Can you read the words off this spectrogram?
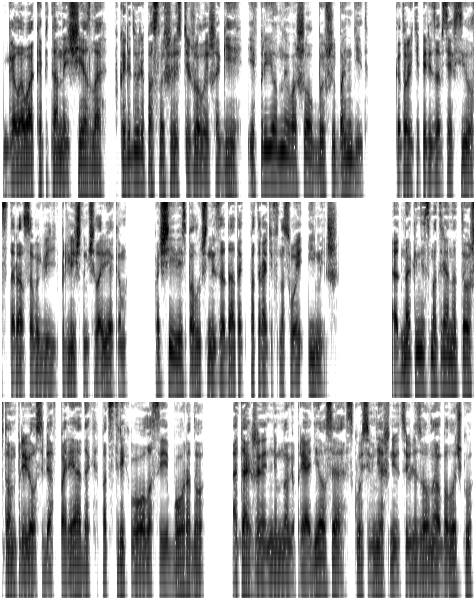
Голова капитана исчезла, в коридоре послышались тяжелые шаги, и в приемную вошел бывший бандит, который теперь изо всех сил старался выглядеть приличным человеком, почти весь полученный задаток потратив на свой имидж. Однако, несмотря на то, что он привел себя в порядок, подстриг волосы и бороду, а также немного приоделся, сквозь внешнюю цивилизованную оболочку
